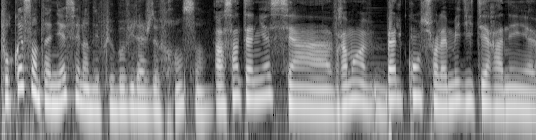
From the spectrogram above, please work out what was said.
Pourquoi Sainte-Agnès est l'un des plus beaux villages de France? Alors Sainte-Agnès, c'est un, vraiment un balcon sur la Méditerranée.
